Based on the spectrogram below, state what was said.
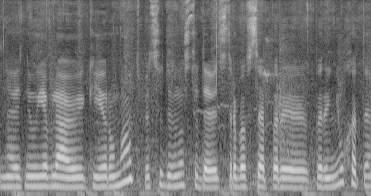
Навіть не уявляю, який аромат. 599. Треба все пере, перенюхати.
